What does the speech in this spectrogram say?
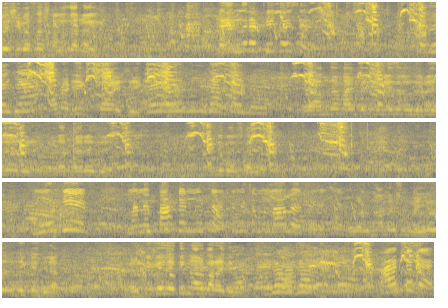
বেশি নাই। ঠিক আছে? আমরা ঠিক সবাই ঠিক। এটা মুরগির মানে পাকের নিচে হাতের নিচে আমার লাল হয়ে থাকে নামের সময় দিকে দিলাম। এই দিকে দিয়ে দিন আর বাড়াই দিব? আরেকটা দেন।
